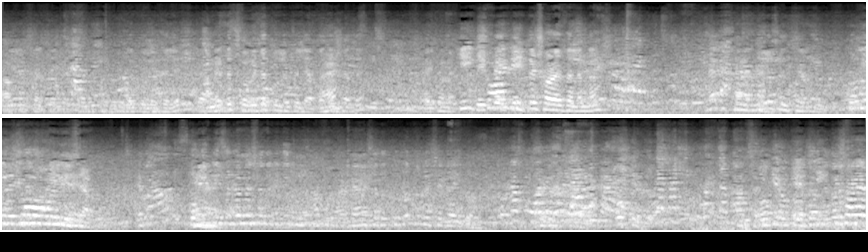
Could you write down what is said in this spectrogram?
আপনার সাথে ছবিগুলো তুলে ফেলে। আমরা একটা ছবিটা তুলে ফেলি আপনাদের সাথে। এখানে কি কেকটা সরাই ফেলেন না। হ্যাঁ। তুলে ওকে ওকে। একটু সরাই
